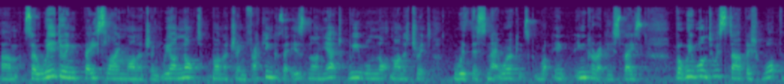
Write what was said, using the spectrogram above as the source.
Um, so we're doing baseline monitoring. We are not monitoring fracking because there is none yet. We will not monitor it with this network. It's incorrectly spaced. But we want to establish what the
